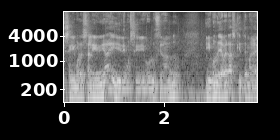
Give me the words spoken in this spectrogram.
seguimos esa línea y iremos evolucionando. Y bueno, ya verás que tema, van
